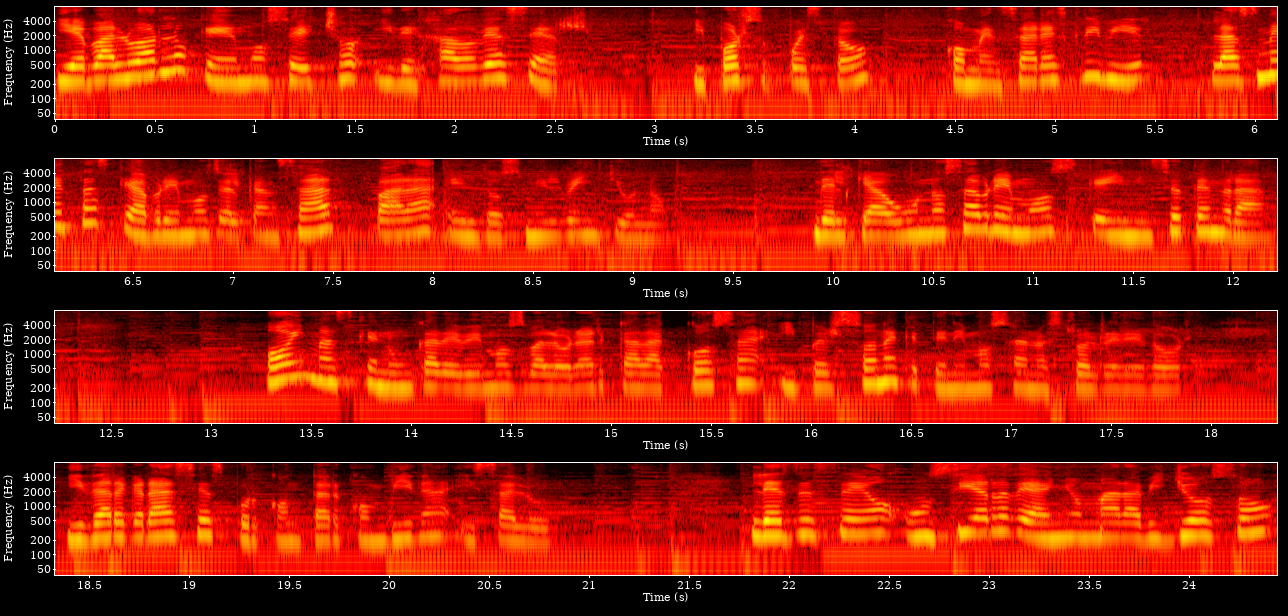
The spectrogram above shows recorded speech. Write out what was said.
y evaluar lo que hemos hecho y dejado de hacer. Y por supuesto, comenzar a escribir las metas que habremos de alcanzar para el 2021, del que aún no sabremos qué inicio tendrá Hoy más que nunca debemos valorar cada cosa y persona que tenemos a nuestro alrededor y dar gracias por contar con vida y salud. Les deseo un cierre de año maravilloso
